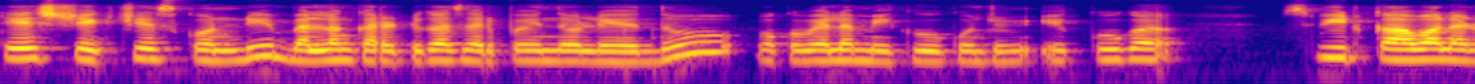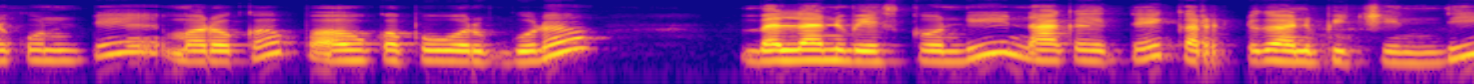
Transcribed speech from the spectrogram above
టేస్ట్ చెక్ చేసుకోండి. బెల్లం కరెక్ట్గా సరిపోయిందో లేదో. ఒకవేళ మీకు కొంచెం ఎక్కువగా స్వీట్ కావాలనుకుంటే మరొక పావు కప్పు వరకు కూడా బెల్లాన్ని వేసుకోండి. నాకైతే కరెక్ట్గా అనిపించింది.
